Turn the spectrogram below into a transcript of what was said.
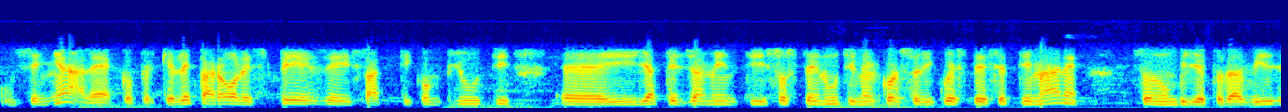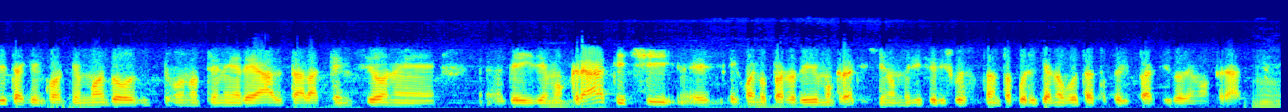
un segnale, ecco, perché le parole spese, i fatti compiuti, eh, gli atteggiamenti sostenuti nel corso di queste settimane sono un biglietto da visita che in qualche modo devono tenere alta l'attenzione eh, dei democratici e, quando parlo dei democratici non mi riferisco soltanto a quelli che hanno votato per il Partito Democratico. Mm.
